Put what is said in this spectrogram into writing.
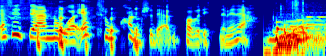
Jeg syns det er noe Jeg tror kanskje det er favorittene mine, jeg.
